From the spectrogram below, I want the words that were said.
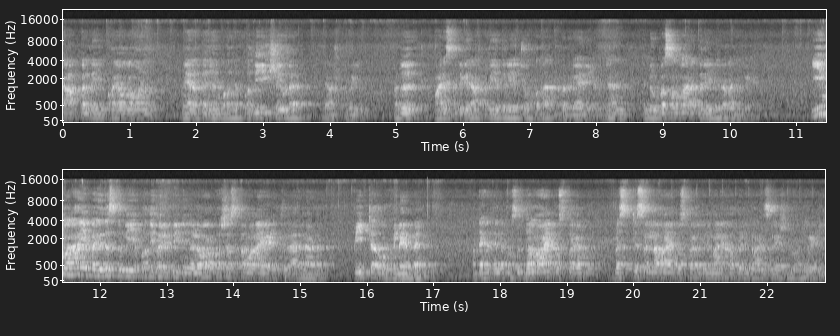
കാപ്പന്റെ ഈ പ്രയോഗമാണ് നേരത്തെ ഞാൻ പറഞ്ഞ പ്രതീക്ഷയുടെ രാഷ്ട്രീയം. അത് പാരിസ്ഥിതിക രാഷ്ട്രീയത്തിലെ ഏറ്റവും പ്രധാനപ്പെട്ട ഒരു കാര്യമാണ്. ഞാൻ എന്റെ ഉപസംഹാരത്തിലേക്ക് കടക്കുകയാണ്. ഈ മാറിയ പരിതസ്ഥിതിയെ പ്രതിഫലിപ്പിക്കുന്ന ലോക പ്രശസ്തമായ എഴുത്തുകാരനാണ് പീറ്റർ ഒക്ലേബൻ അദ്ദേഹത്തിന്റെ പ്രസിദ്ധമായ പുസ്തകം ബെസ്റ്റ് സെല്ലറായ പുസ്തകത്തിന് മലയാളത്തിൽ ട്രാൻസ്ലേഷൻ വന്നു കഴിഞ്ഞു.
